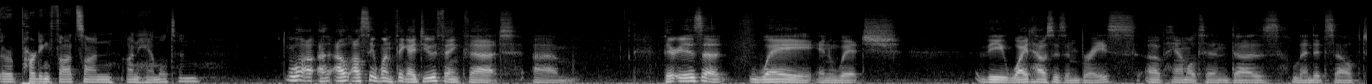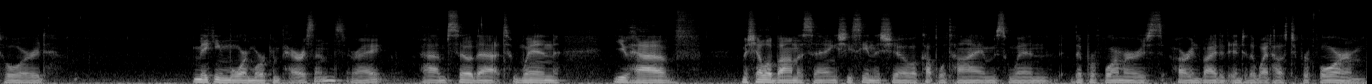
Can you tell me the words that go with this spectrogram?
or parting thoughts on on Hamilton? Well, I'll, I'll say one thing. I do think that um, there is a way in which the White House's embrace of Hamilton does lend itself toward making more and more comparisons, right? Um, so that when you have Michelle Obama saying she's seen the show a couple times, when the performers are invited into the White House to perform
